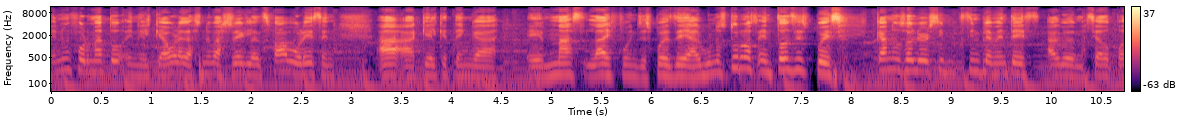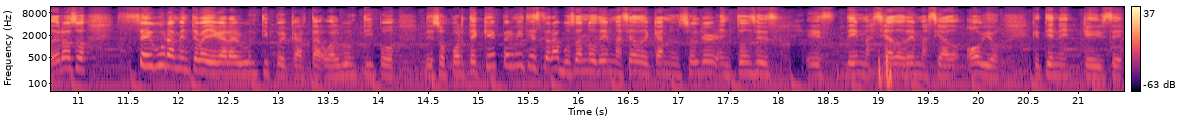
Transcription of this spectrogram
en un formato en el que ahora las nuevas reglas favorecen a aquel que tenga eh, más life points después de algunos turnos, entonces pues Cannon Soldier simplemente es algo demasiado poderoso. Seguramente va a llegar algún tipo de carta o algún tipo de soporte que permite estar abusando demasiado de Cannon Soldier. Entonces es demasiado, demasiado obvio que tiene que irse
